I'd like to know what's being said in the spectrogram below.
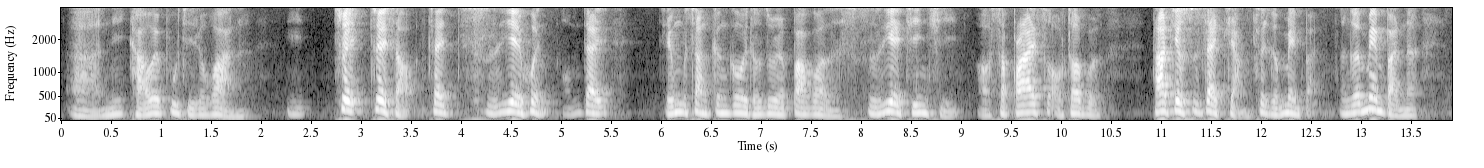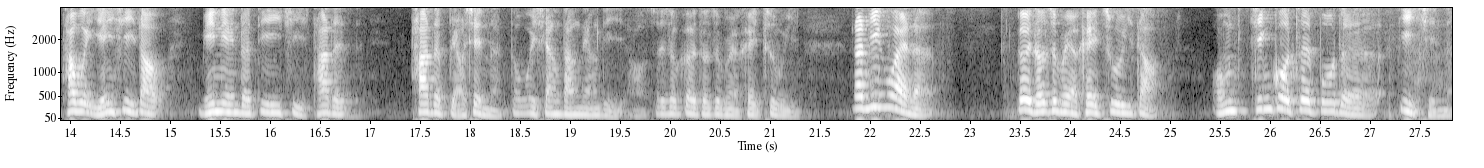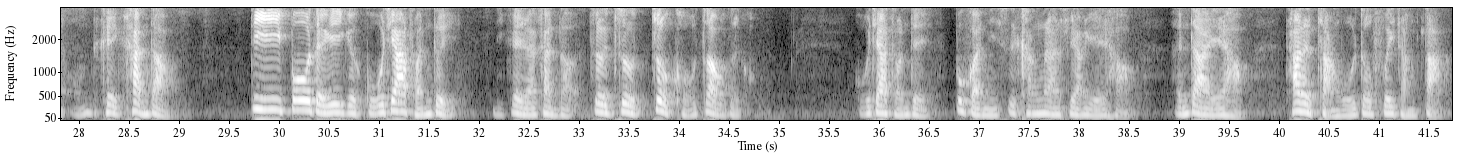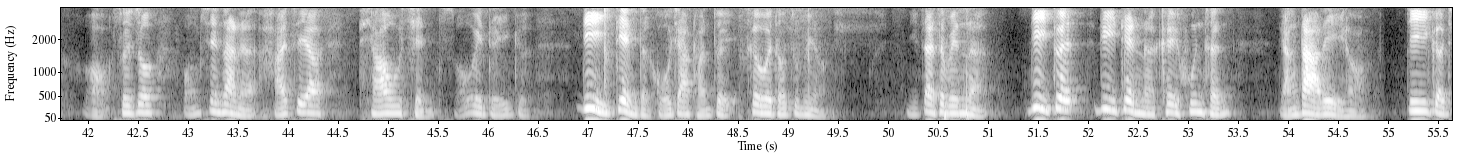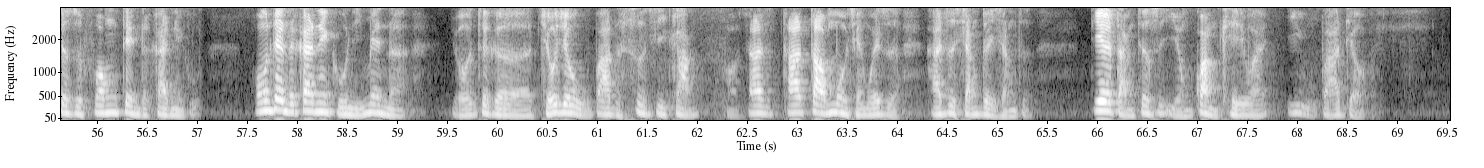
啊，你卡位布局的话呢，你最最少在十月份，我们在节目上跟各位投资朋友报告的十月惊奇哦，Surprise October，它就是在讲这个面板，整个面板呢，它会延续到明年的第一季，它的。它的表现呢，都会相当亮丽啊，所以说各位投资朋友可以注意。那另外呢，各位投资朋友可以注意到，我们经过这波的疫情呢，我们可以看到第一波的一个国家团队，你可以来看到做做做口罩的国家团队，不管你是康那香也好，恒大也好，它的涨幅都非常大哦。所以说我们现在呢，还是要挑选所谓的一个。立电的国家团队，各位投资朋友，你在这边呢？立电立电呢，可以分成两大类哈。第一个就是风电的概念股，风电的概念股里面呢，有这个九九五八的世纪钢，哦，它它到目前为止还是相对强势。第二档就是永冠 KY 一五八九，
